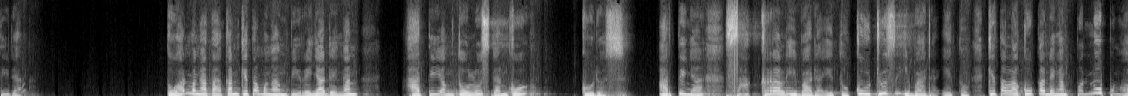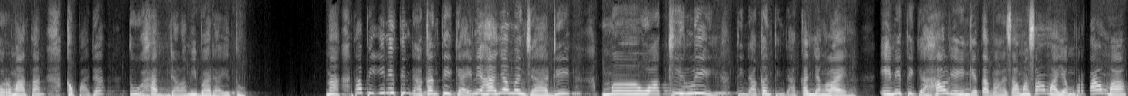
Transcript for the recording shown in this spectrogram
Tidak. Tuhan mengatakan kita menghampirinya dengan hati yang tulus dan ku, kudus. Artinya sakral ibadah itu, kudus ibadah itu. Kita lakukan dengan penuh penghormatan kepada Tuhan dalam ibadah itu. Nah, tapi ini tindakan tiga ini hanya menjadi mewakili tindakan-tindakan yang lain. Ini tiga hal yang kita bahas sama-sama. Yang pertama,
